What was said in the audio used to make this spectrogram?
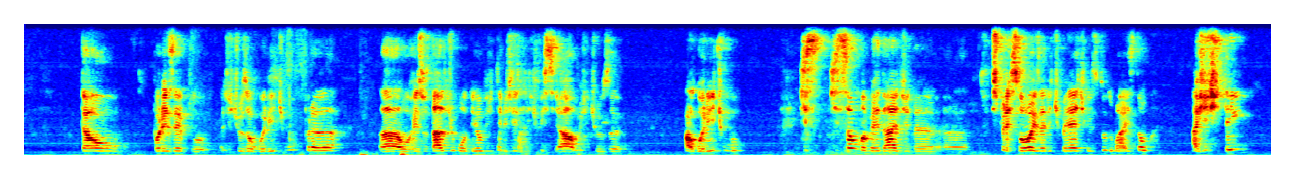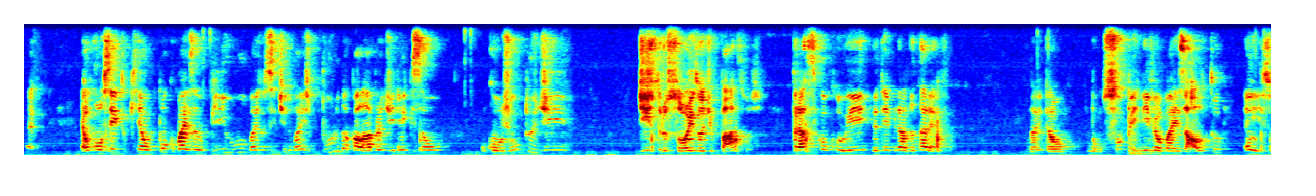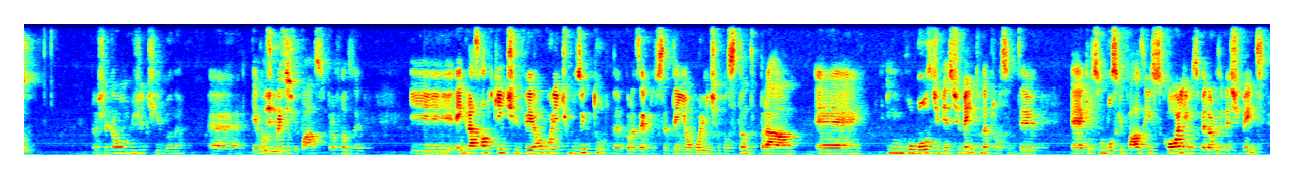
Então, por exemplo, a gente usa algoritmo para uh, ah, o resultado de um modelo de inteligência artificial, a gente usa algoritmo que, que são, na verdade, né, uh, expressões aritméticas e tudo mais. Então, a gente tem. É, é um conceito que é um pouco mais ambíguo, mas no sentido mais puro da palavra, eu diria que são um conjunto de, de instruções ou de passos para se concluir determinada tarefa. Então, num super nível mais alto, é isso. Para chegar a um objetivo, né? É, tem uma sequência de passos para fazer. E é engraçado que a gente vê algoritmos em tudo, né? Por exemplo, você tem algoritmos tanto para é, em robôs de investimento, né? Para você ter é, aqueles robôs que fazem, escolhem os melhores investimentos.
